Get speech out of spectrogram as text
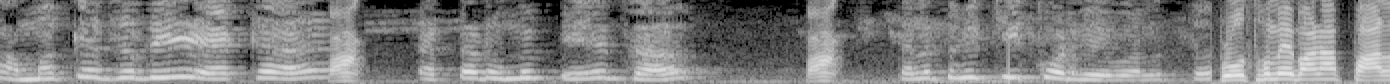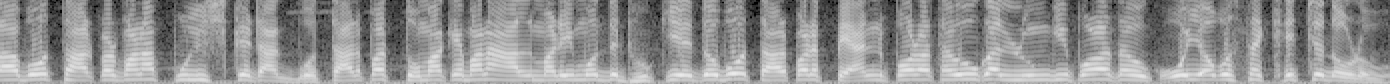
আমাকে যদি একা একটা রুমে পেয়ে যাও তাহলে তুমি কি করবে বলো তো? প্রথমে বানা পালাবো তারপর বানা পুলিশকে ডাকবো তারপর তোমাকে বানা আলমারির মধ্যে ঢুকিয়ে দেবো তারপরে প্যান্ট পরা থাকুক আর লুঙ্গি পরা থাকুক ওই অবস্থায় খেচে দৌড়বো।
